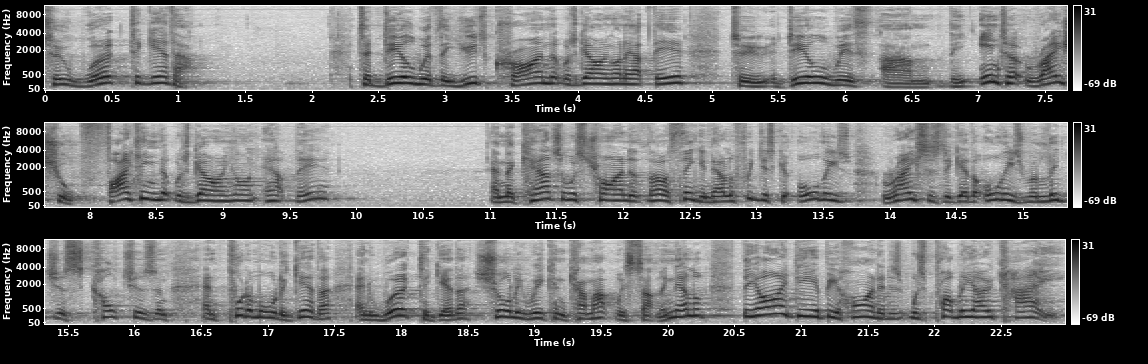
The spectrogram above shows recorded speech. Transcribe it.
to work together to deal with the youth crime that was going on out there, to deal with um, the interracial fighting that was going on out there. And the council was trying to, they were thinking, now if we just get all these races together, all these religious cultures, and, and put them all together and work together, surely we can come up with something. Now, look, the idea behind it was probably okay.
